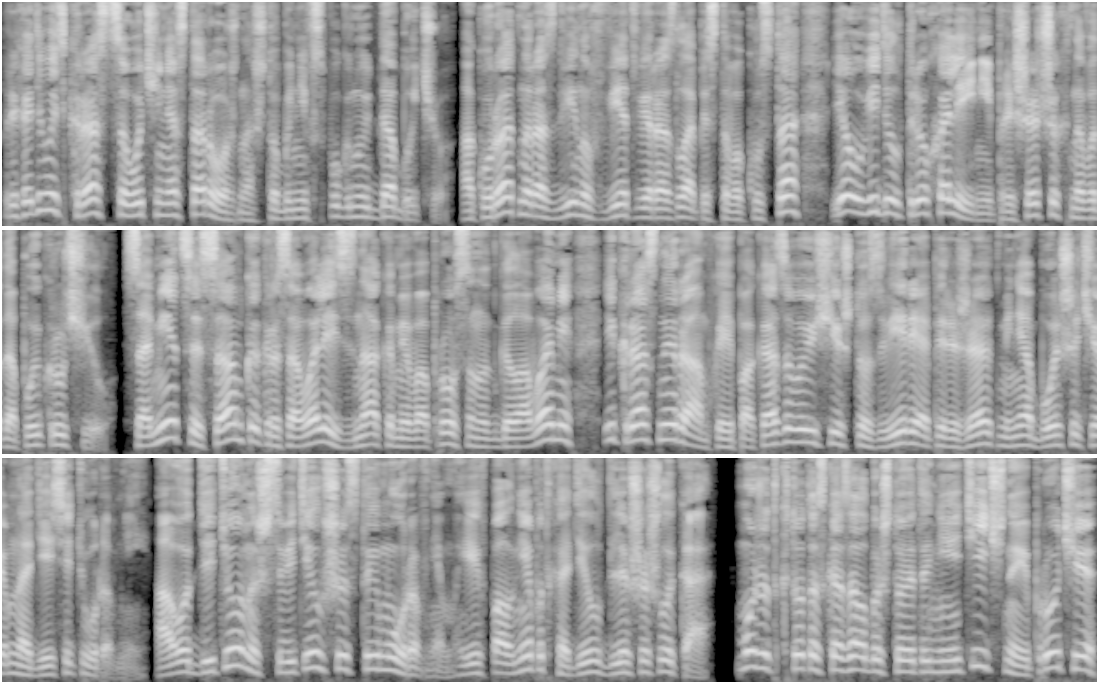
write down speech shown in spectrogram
приходилось красться очень осторожно, чтобы не вспугнуть добычу. Аккуратно раздвинув ветви разлапистого куста, я увидел трех оленей, пришедших на водопой к ручью. Самец и самка красовались знаками вопроса над головами и красной рамкой, показывающей, что звери опережают меня больше, чем на 10 уровней. А вот детеныш светил шестым уровнем и вполне подходил для шашлыка. Может, кто-то сказал бы, что это неэтично и прочее,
